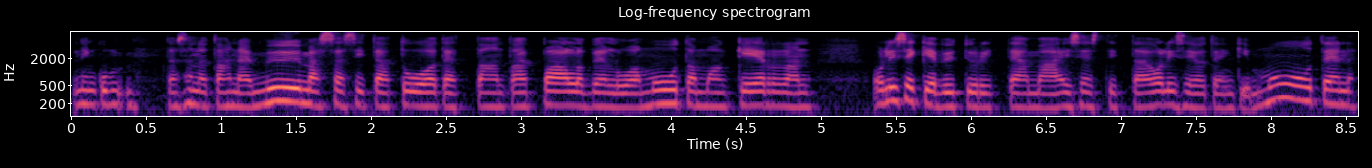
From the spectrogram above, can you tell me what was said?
niin kuin sanotaan näin, myymässä sitä tuotettaan tai palvelua muutaman kerran, oli se kevytyrittäjämäisesti tai oli se jotenkin muuten,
